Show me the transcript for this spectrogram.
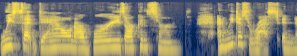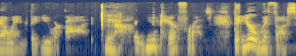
We set down our worries, our concerns, and we just rest in knowing that you are God. Yeah. That you care for us, that you're with us,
